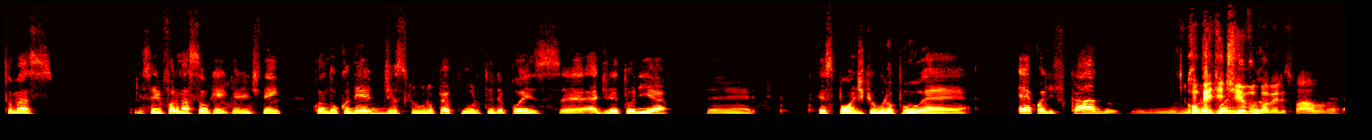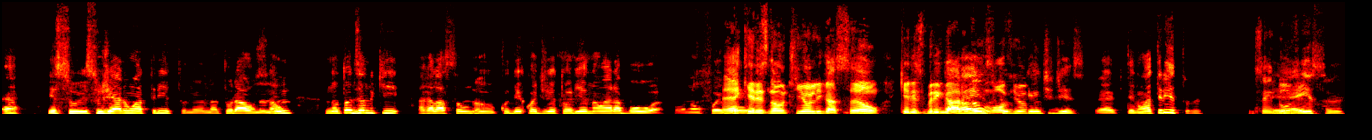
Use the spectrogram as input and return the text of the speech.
Tomás, isso é informação que, que a gente tem. Quando o Cudê diz que o grupo é curto e depois é, a diretoria é, responde que o grupo é, é qualificado. Competitivo, como eles falam. Né? É, isso, isso gera um atrito né, natural. Né? Não não estou dizendo que a relação do Cudê com a diretoria não era boa ou não foi é, boa. que eles não tinham ligação, que eles brigaram, não, é não óbvio. Que a gente diz. É, teve um atrito, né? Sem dúvida. É, isso, né?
